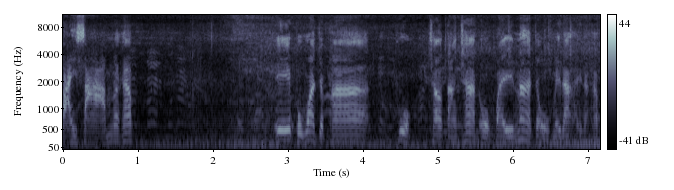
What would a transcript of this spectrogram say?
บ่ายสามนะครับ เอะผมว่าจะพาพวกชาวต่างชาติออกไปน่าจะออกไม่ได้นะครับ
